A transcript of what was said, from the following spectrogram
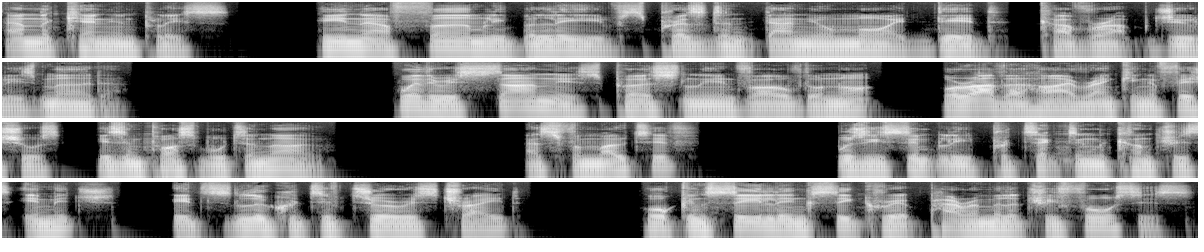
and the Kenyan police, he now firmly believes President Daniel Moi did cover up Julie's murder. Whether his son is personally involved or not, or other high ranking officials, is impossible to know. As for motive, was he simply protecting the country's image, its lucrative tourist trade, or concealing secret paramilitary forces?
